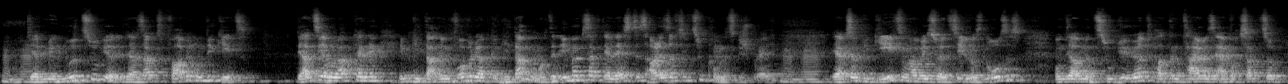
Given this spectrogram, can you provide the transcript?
Mhm. Der hat mir nur zugehört. Der sagt, Fabian, um wie geht's? Der hat sich aber überhaupt keine, im, im Vorfeld überhaupt keine Gedanken gemacht. Er hat immer gesagt, er lässt das alles auf sich zukommen, das Gespräch. Mhm. Er hat gesagt, wie geht's? Und habe ich so erzählt, was los ist. Und er hat mir zugehört, hat dann teilweise einfach gesagt, so,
